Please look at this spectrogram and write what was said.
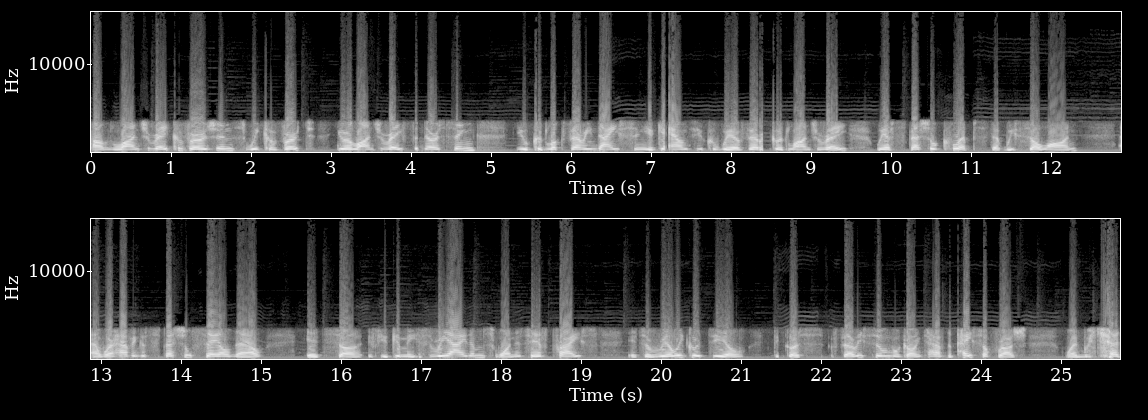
on lingerie conversions. We convert your lingerie for nursing. You could look very nice in your gowns. You could wear very good lingerie. We have special clips that we sew on, and we're having a special sale now. It's uh, if you give me three items, one is half price. It's a really good deal because very soon we're going to have the Pesach rush when we get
